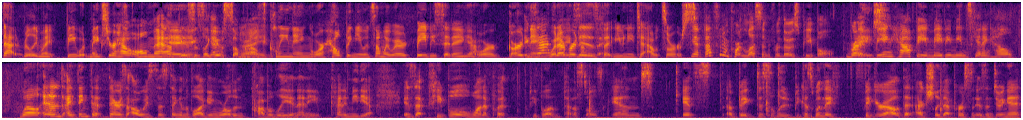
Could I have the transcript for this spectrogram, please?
that really might be what makes your ho- home the happiest. Is like you have someone else Right. cleaning or helping you in some way, whether it's babysitting Yeah. or gardening, Exactly, whatever it is something. that you need to outsource. Yeah, that's an important lesson for those people. Right. Being happy maybe means getting help. Well, and I think that there's always this thing in the blogging world and probably in any kind of media is that people want to put people on pedestals and it's a big disillusion because when they figure out that actually that person isn't doing it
